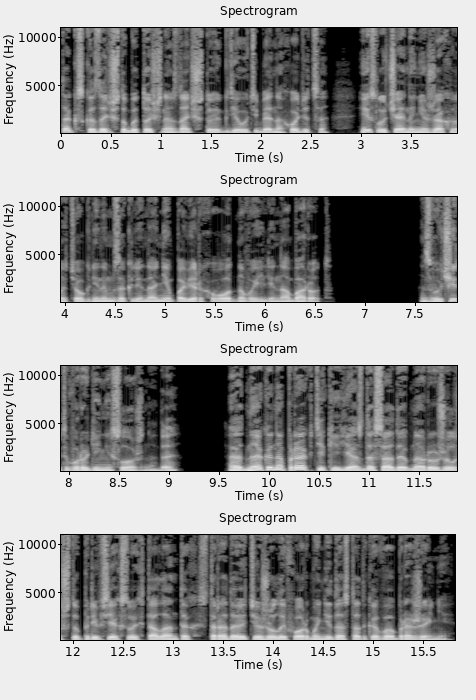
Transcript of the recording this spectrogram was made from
так сказать, чтобы точно знать, что и где у тебя находится, и случайно не жахнуть огненным заклинанием поверх водного или наоборот. Звучит вроде несложно, да? Однако на практике я с досадой обнаружил, что при всех своих талантах страдаю тяжелой формой недостатка воображения.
